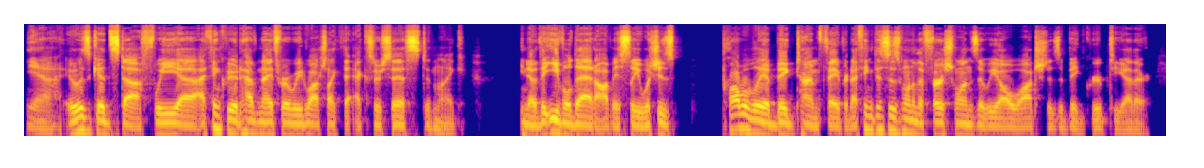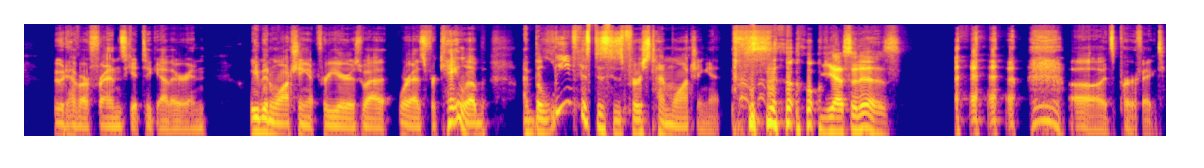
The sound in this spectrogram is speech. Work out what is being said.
Yeah, it was good stuff. We, uh, I think we would have nights where we'd watch like The Exorcist and like, you know, The Evil Dead, obviously, which is probably a big time favorite. I think this is one of the first ones that we all watched as a big group together. We would have our friends get together and we've been watching it for years. Whereas for Caleb, I believe this is his first time watching it. So- yes, it is. oh, it's perfect.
